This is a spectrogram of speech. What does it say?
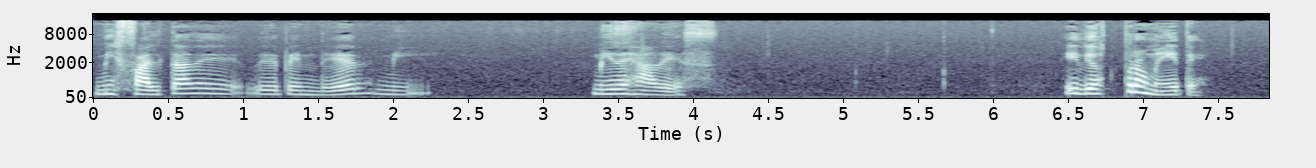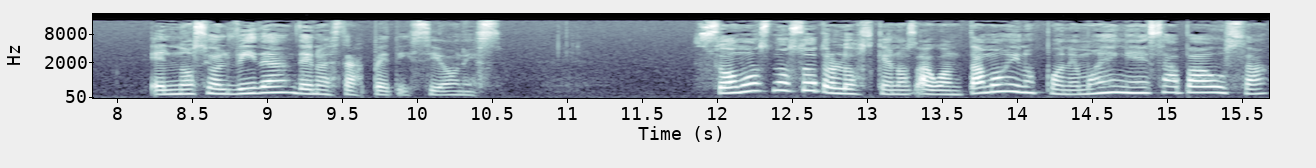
mi falta de, depender, mi, mi dejadez. Y Dios promete, Él no se olvida de nuestras peticiones. Somos nosotros los que nos aguantamos y nos ponemos en esa pausa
